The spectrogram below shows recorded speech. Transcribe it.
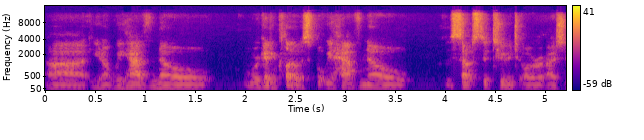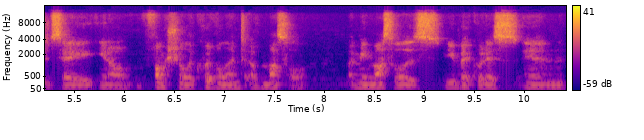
uh, you know, we have no, we're getting close, but we have no substitute, or I should say, you know, functional equivalent of muscle. I mean, muscle is ubiquitous in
